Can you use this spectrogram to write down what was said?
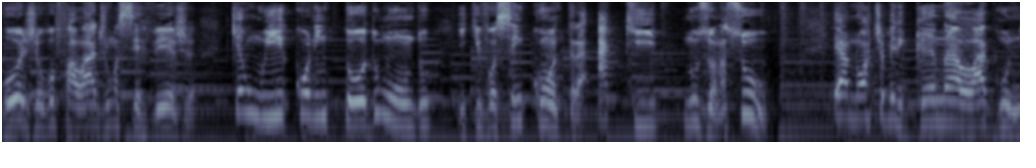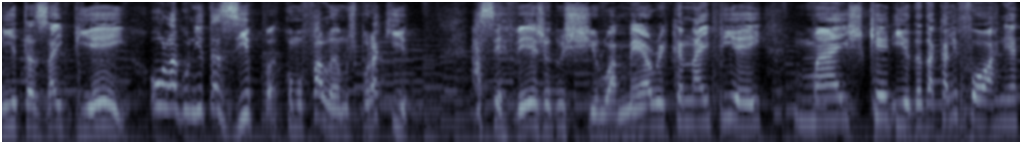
Hoje eu vou falar de uma cerveja que é um ícone em todo o mundo e que você encontra aqui no Zona Sul. É a norte-americana Lagunitas IPA ou Lagunitas IPA, como falamos por aqui. A cerveja do estilo American IPA mais querida da Califórnia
